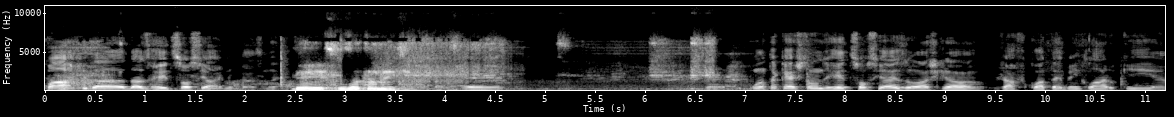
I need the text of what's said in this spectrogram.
parte da, das redes sociais, no caso, né? Isso, exatamente. É... Quanto à questão de redes sociais, eu acho que já, já ficou até bem claro que é,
